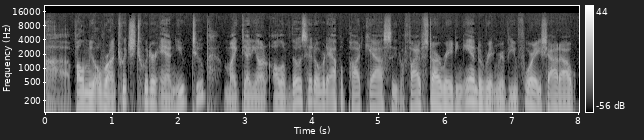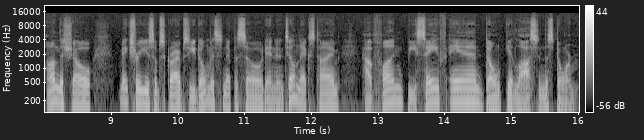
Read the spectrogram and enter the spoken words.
uh, follow me over on Twitch, Twitter, and YouTube. Mike Daddy on all of those. Head over to Apple Podcasts, leave a five star rating and a written review for a shout out on the show. Make sure you subscribe so you don't miss an episode. And until next time, have fun, be safe, and don't get lost in the storm.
